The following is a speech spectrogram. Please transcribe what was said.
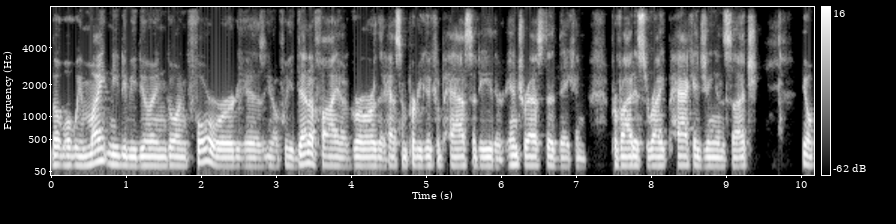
But what we might need to be doing going forward is, you know, if we identify a grower that has some pretty good capacity, they're interested, they can provide us the right packaging and such. You know,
